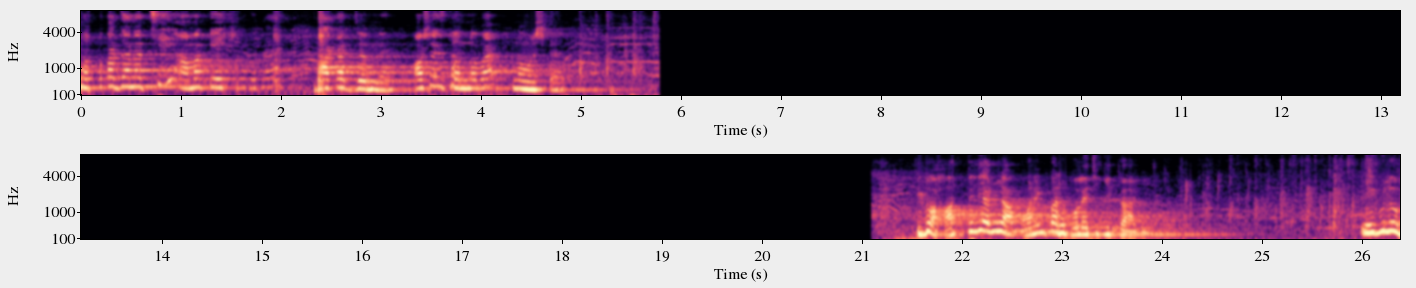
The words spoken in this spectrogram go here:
ধন্যবাদ জানাচ্ছি আমাকে ডাকার জন্য। অশেষ ধন্যবাদ, নমস্কার। কিন্তু হাত হাততালি আমি অনেকবার বলেছি কিন্তু আগে। এগুলো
